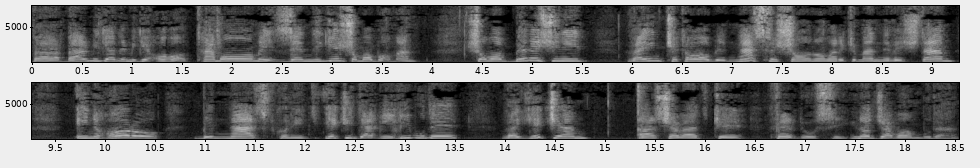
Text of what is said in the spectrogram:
و برمیگرده میگه آقا تمام زندگی شما با من. شما بنشینید و این کتاب نسل شاهنامه رو که من نوشتم اینها رو به نظم کنید. یکی دقیقی بوده و یکی هم عرض شود که فردوسی. اینا جوان بودن.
